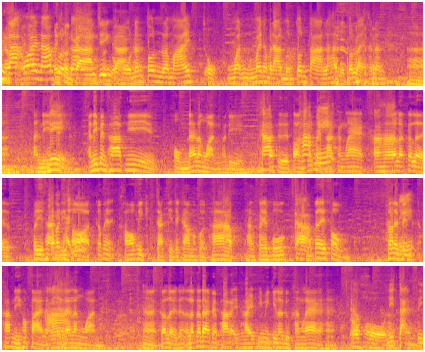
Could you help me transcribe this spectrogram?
ำสระว่ายน้ำเป็ส่วนกลางจริงๆส่โอ้วโหกลางนั่นต้นละไม้โอ้มันไม่ธรรมดาเหมือนต้นตาลแล้วฮะหรือต้นอะไรฮะนั่น อ่าอันนี้นี่ เป็นอันนี้เป็นภาพที่ ผมได้รางวัลพอดี ครับก็คือตอนภาพที่ไปนี้พักครั้งแรกอ่าฮะก็แล้วก็เลยพอดีทางก็ไปรีถ่ายสรูอปร์ทก็เป็นเขามีจัดกิจกรรมประกวดภาครัพบทาง Facebook ครับผมก็เลยส่ง ก็เลยเป็นภาพนี้ภาพนี้เข้าไปแล้วก็เลยอ่า ได้รางวัล ฮะก็เลยได้แล้วก็ได้ไปพักไอ้ไทยที่เมื่อกี้เราดูครั้งแรกอะฮะ โอ้โห นี่แต่งสี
